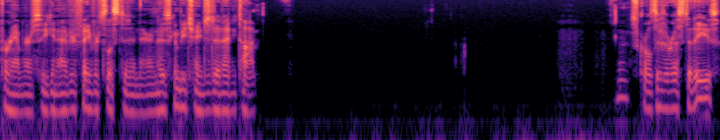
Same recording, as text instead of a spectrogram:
parameters. So you can have your favorites listed in there, and those can be changed at any time. Scroll through the rest of these.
